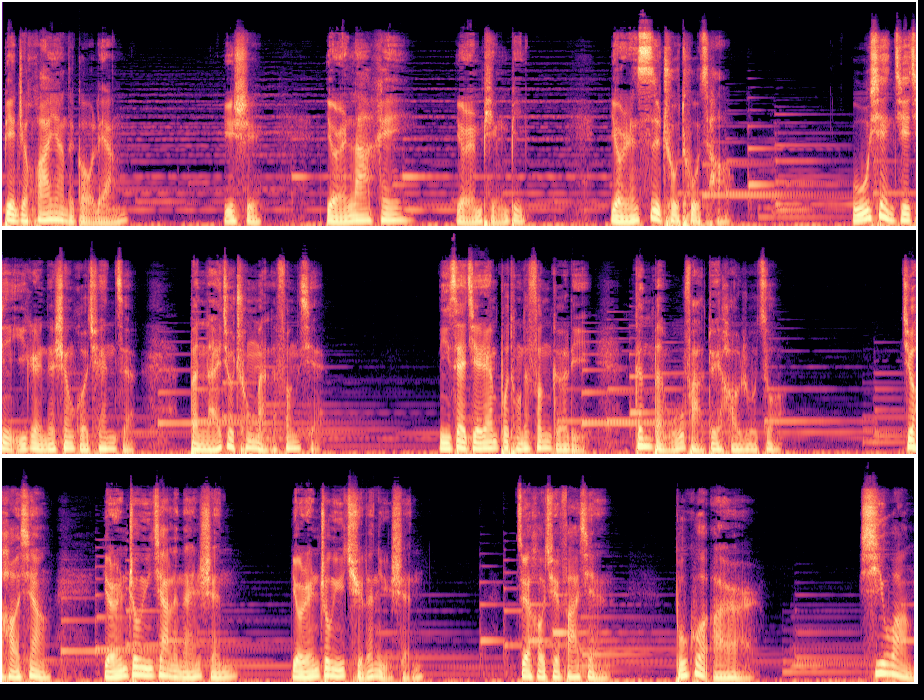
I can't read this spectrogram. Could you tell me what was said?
变着花样的狗粮，于是，有人拉黑，有人屏蔽，有人四处吐槽。无限接近一个人的生活圈子，本来就充满了风险。你在截然不同的风格里，根本无法对号入座。就好像，有人终于嫁了男神，有人终于娶了女神，最后却发现，不过尔尔。希望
